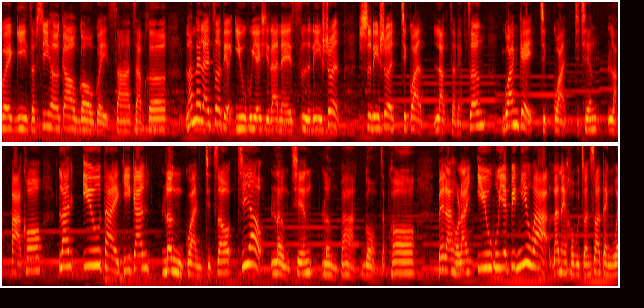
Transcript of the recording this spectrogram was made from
月二十四号到五月三十号。咱要来做着优惠的是咱的四利顺，视力顺一罐六十粒装，原价一罐一千六百块，咱优待期间两罐一组，只要两千两百五十块。要来互咱优惠的朋友啊，咱的服务专线电话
